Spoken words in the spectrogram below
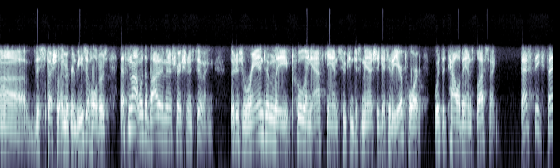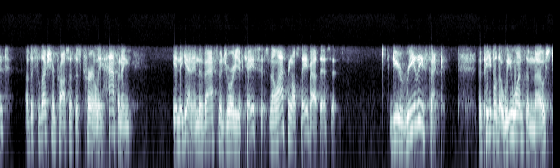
uh, the special immigrant visa holders, that's not what the Biden administration is doing. They're just randomly pulling Afghans who can just manage to get to the airport with the Taliban's blessing. That's the extent of the selection process that's currently happening. And again, in the vast majority of cases. And the last thing I'll say about this is do you really think the people that we want the most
